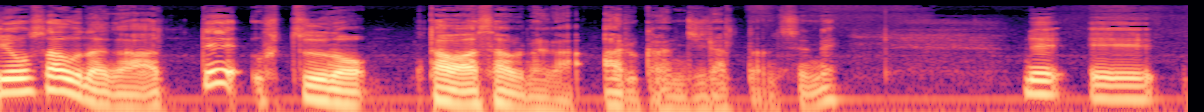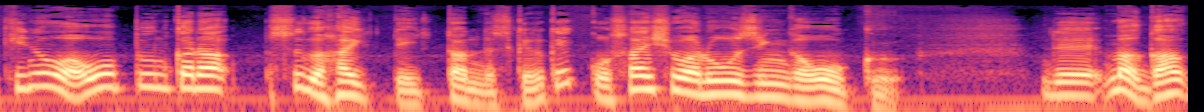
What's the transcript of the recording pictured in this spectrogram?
塩サウナがあって普通のタワーサウナがある感じだったんですよね。で、えー、昨日はオープンからすぐ入っていったんですけど結構最初は老人が多く。でまあが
